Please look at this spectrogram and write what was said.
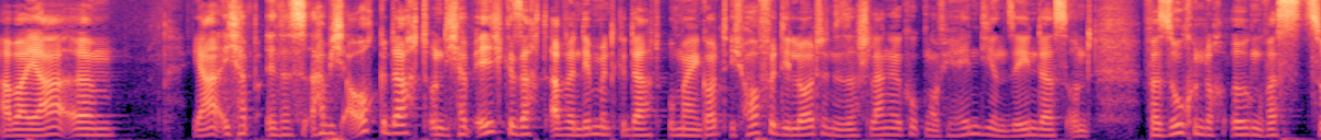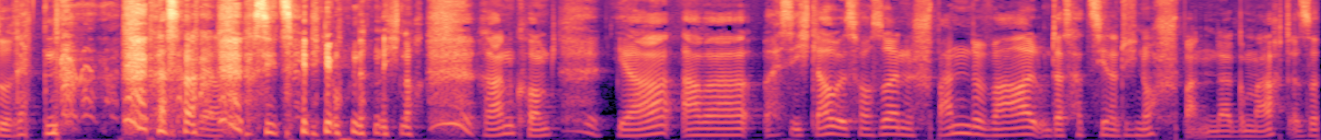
aber ja, ähm, ja, ich habe, das habe ich auch gedacht und ich habe ehrlich gesagt, aber in dem Moment gedacht, oh mein Gott, ich hoffe, die Leute in dieser Schlange gucken auf ihr Handy und sehen das und versuchen doch irgendwas zu retten, dass, dass die CDU dann nicht noch rankommt. Ja, aber weiß ich, ich glaube, es war auch so eine spannende Wahl und das hat es hier natürlich noch spannender gemacht. Also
